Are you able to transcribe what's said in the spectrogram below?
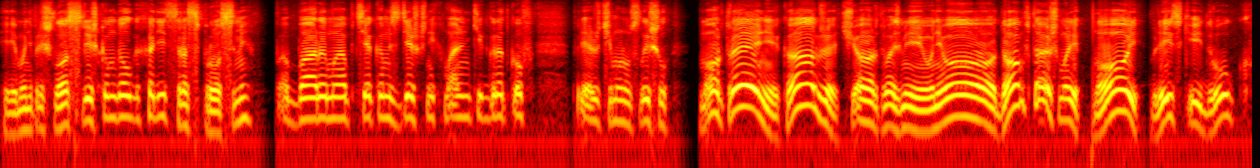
и ему не пришлось слишком долго ходить с расспросами по барам и аптекам здешних маленьких городков, прежде чем он услышал «Морт Рейни, как же, черт возьми, у него дом в Тэшморе, мой близкий друг».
